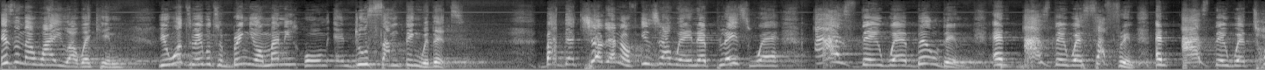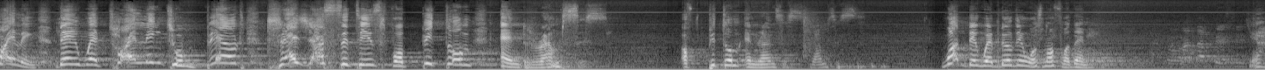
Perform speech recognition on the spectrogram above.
Isn't that why you are working? You want to be able to bring your money home and do something with it. But the children of Israel were in a place where, as they were building and as they were suffering and as they were toiling, they were toiling to build treasure cities for Pithom and Ramses. Of Pithom and Ramses. Ramses. What they were building was not for them. Yeah.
